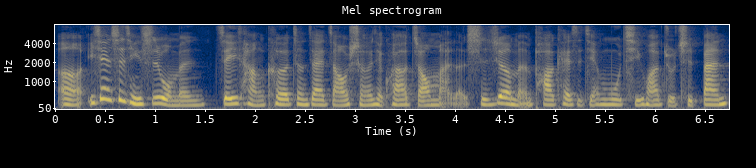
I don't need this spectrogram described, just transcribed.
呃，一件事情是我们这一堂课正在招生，而且快要招满了，是热门 Podcast 节目企划主持班。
